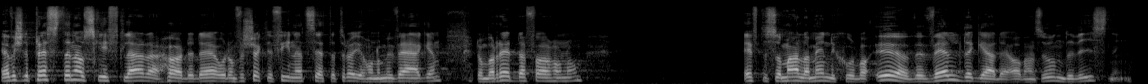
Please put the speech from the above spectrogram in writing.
Översteprästerna och skriftlärarna hörde det och de försökte finna ett sätt att röja honom i vägen. De var rädda för honom eftersom alla människor var överväldigade av hans undervisning.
